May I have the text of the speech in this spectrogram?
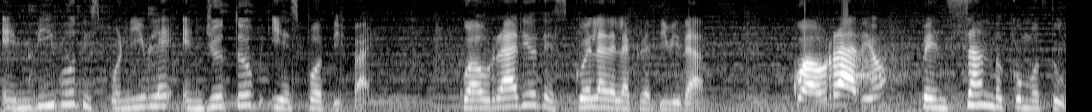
en vivo disponible en YouTube y Spotify. Cuau Radio de Escuela de la Creatividad. Cuau Radio, pensando como tú.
